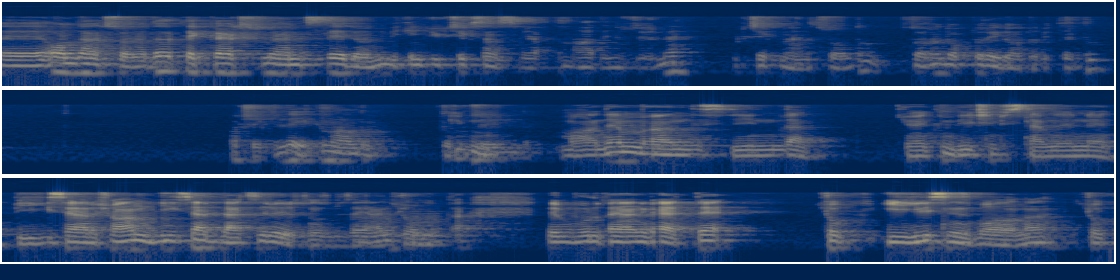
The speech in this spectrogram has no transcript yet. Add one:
Ee, ondan sonra da tekrar mühendisliğe döndüm. İkinci yüksek lisansımı yaptım maden üzerine. Yüksek mühendis oldum. Sonra doktorayı da orada bitirdim. O şekilde eğitim aldım. 9 Değil mi? Eylül'de. Maden mühendisliğinden yönetim bilişim sistemlerine, bilgisayar, şu an bilgisayar dersleri veriyorsunuz bize yani çoğunlukla. Ve burada yani gayet de çok ilgilisiniz bu alana. Çok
